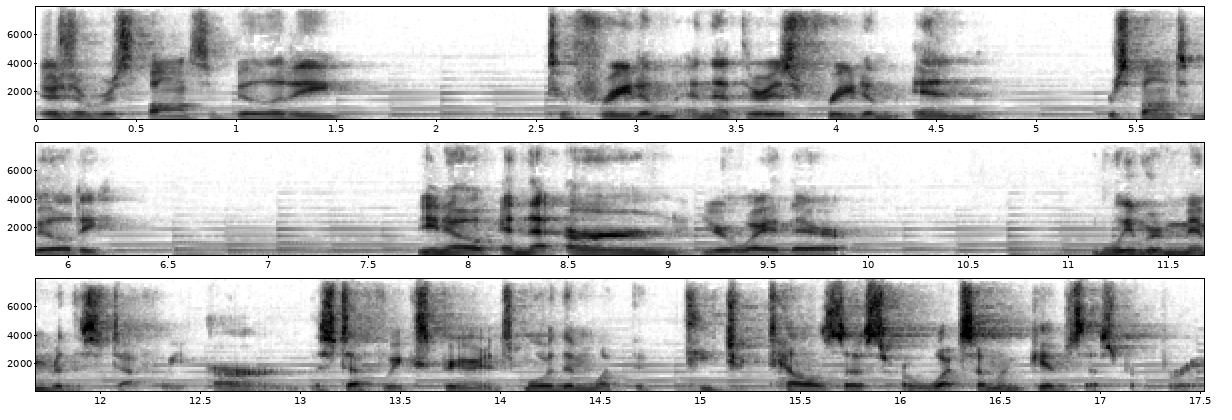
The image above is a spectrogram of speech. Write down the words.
There's a responsibility to freedom, and that there is freedom in responsibility. You know, and that earn your way there. We remember the stuff we earn, the stuff we experience, more than what the teacher tells us or what someone gives us for free.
